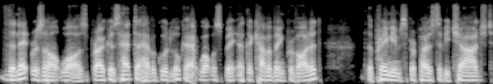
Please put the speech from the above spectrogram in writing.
The net result was brokers had to have a good look at what was be, at the cover being provided, the premiums proposed to be charged,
